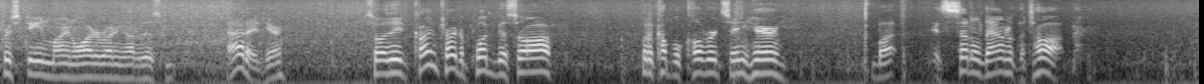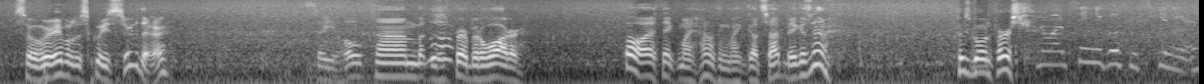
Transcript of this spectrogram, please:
pristine mine water running out of this adit here. So they kind of tried to plug this off, put a couple culverts in here, but it's settled down at the top. So we're able to squeeze through there. So you hope. Um, but there's a fair bit of water. Oh, I think my I don't think my gut's that big, is it? Who's going first? No, I've seen you go through skinnier.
